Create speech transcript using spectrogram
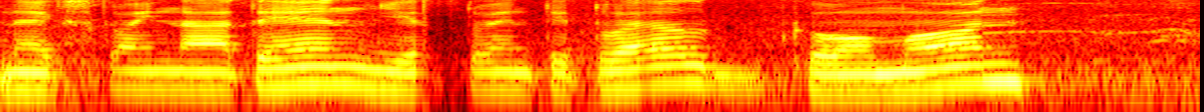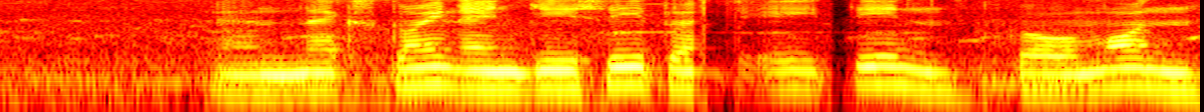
Next coin natin, year 2012. Common. And next coin, NGC 2018. Common.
